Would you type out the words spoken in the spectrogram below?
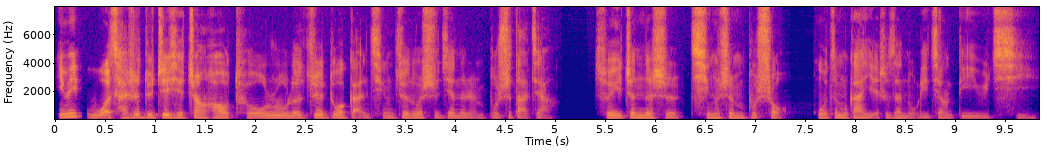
因为我才是对这些账号投入了最多感情、最多时间的人，不是大家。所以真的是情深不寿，我这么干也是在努力降低预期。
